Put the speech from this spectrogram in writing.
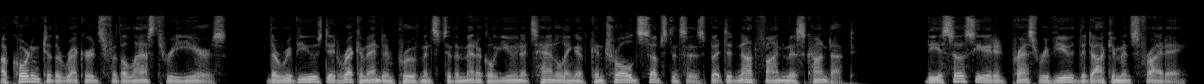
according to the records for the last three years. The reviews did recommend improvements to the medical unit's handling of controlled substances but did not find misconduct. The Associated Press reviewed the documents Friday.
